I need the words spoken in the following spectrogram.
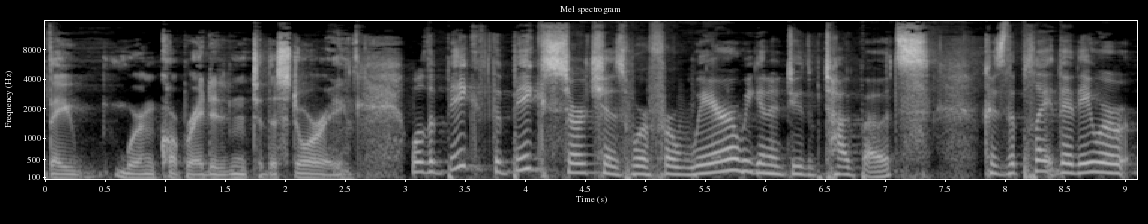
they were incorporated into the story. Well, the big the big searches were for where are we going to do the tugboats because the play they, they were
